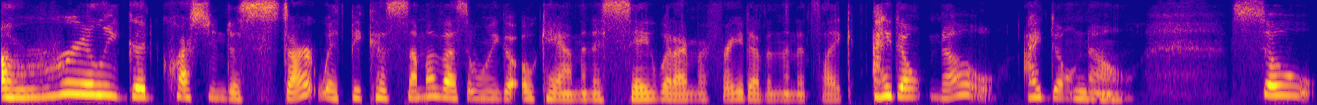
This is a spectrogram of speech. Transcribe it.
a really good question to start with because some of us, when we go, okay, I'm going to say what I'm afraid of, and then it's like, I don't know. I don't Mhm. know. So,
